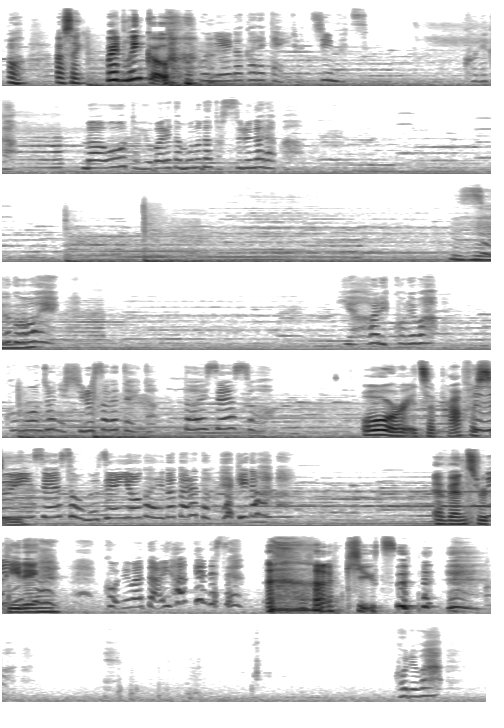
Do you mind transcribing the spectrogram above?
た。Oh, I was like, where'd Link go? ここに描かれている人物。これが魔王と呼ばれたものだとするならば すごいやはりこれは古文書に記されていた大戦争 or it's a 封 prophecy. 印戦争の全容が描かれた壁画 Events repeating. これは大発見です Cute. これは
